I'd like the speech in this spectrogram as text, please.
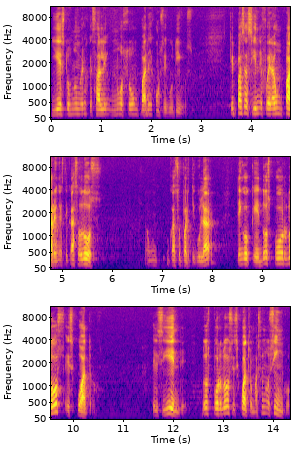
Y estos números que salen no son pares consecutivos. ¿Qué pasa si fuera un par, en este caso 2? Un, un caso particular, tengo que 2 por 2 es 4. El siguiente, 2 por 2 es 4, más 1, 5.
